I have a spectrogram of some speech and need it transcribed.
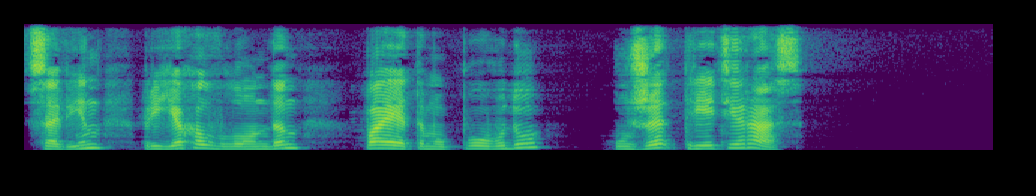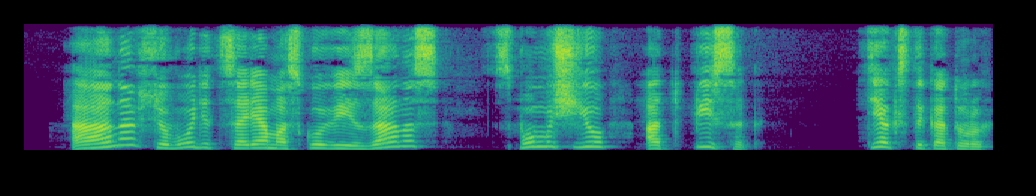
Савин приехал в Лондон по этому поводу уже третий раз. А она все водит царя Московии за нос с помощью отписок, тексты которых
